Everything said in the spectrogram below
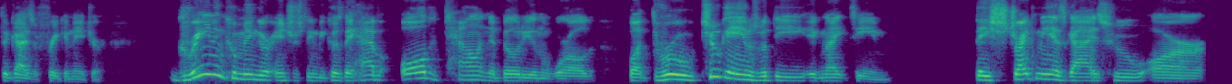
the guy's a freak of nature. Green and Kuminga are interesting because they have all the talent and ability in the world, but through two games with the Ignite team, they strike me as guys who are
